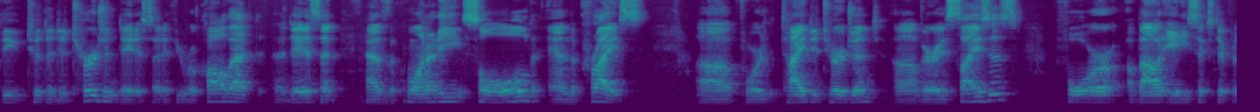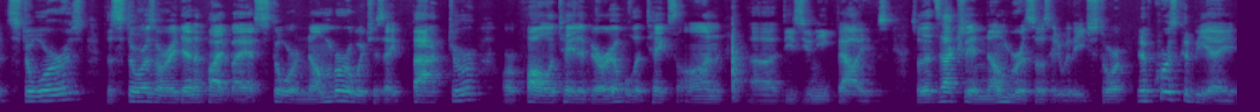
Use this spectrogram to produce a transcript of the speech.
the to the detergent data set. If you recall, that uh, data set has the quantity sold and the price uh, for Tide detergent, uh, various sizes, for about 86 different stores. The stores are identified by a store number, which is a factor or qualitative variable that takes on uh, these unique values. So that's actually a number associated with each store. It of course could be a,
